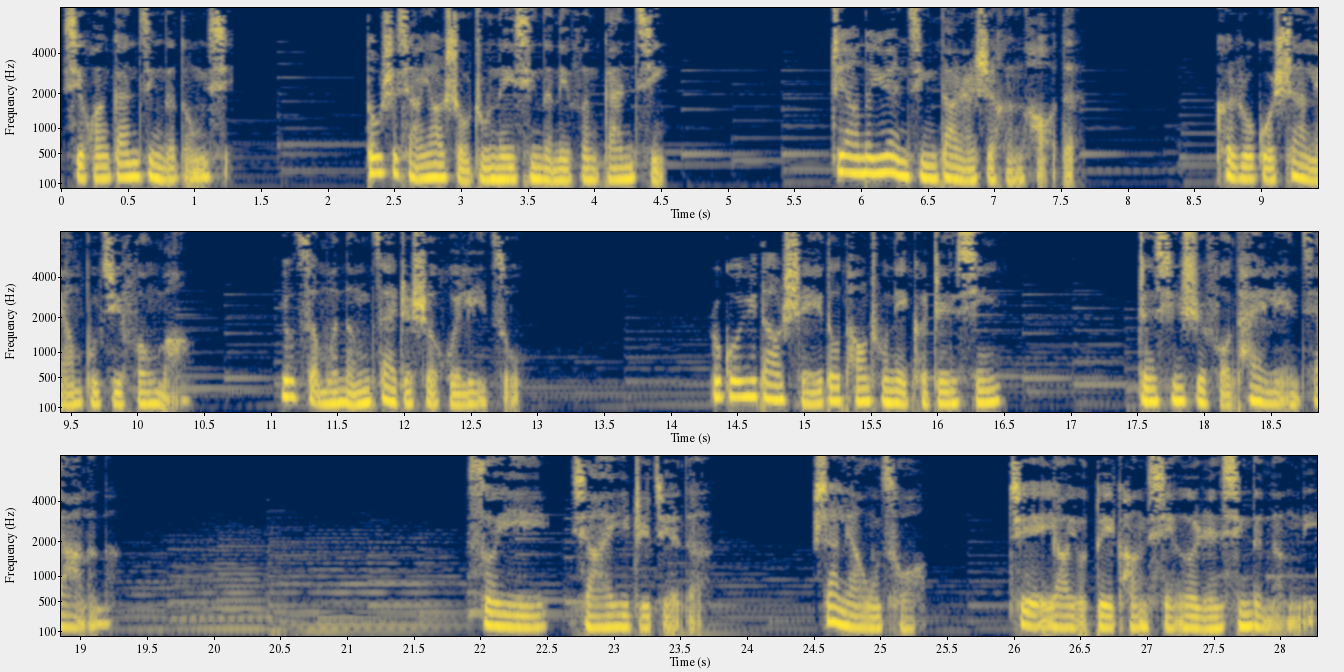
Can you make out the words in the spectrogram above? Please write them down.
喜欢干净的东西，都是想要守住内心的那份干净。这样的愿景当然是很好的，可如果善良不惧锋芒。又怎么能在这社会立足？如果遇到谁都掏出那颗真心，真心是否太廉价了呢？所以，小爱一直觉得，善良无错，却也要有对抗险恶人心的能力。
